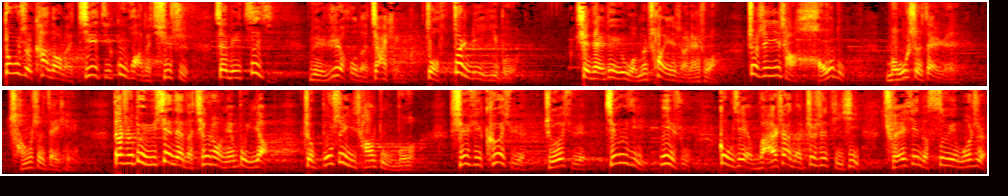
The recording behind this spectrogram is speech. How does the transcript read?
都是看到了阶级固化的趋势，在为自己、为日后的家庭做奋力一搏。现在对于我们创业者来说，这是一场豪赌，谋事在人，成事在天。但是对于现在的青少年不一样，这不是一场赌博。学习科学、哲学、经济、艺术，构建完善的知识体系，全新的思维模式，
